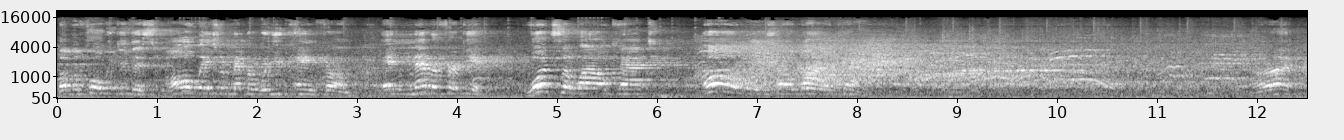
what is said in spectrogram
But before we do this, always remember where you came from and never forget, once a wildcat, always a wildcat. All right.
